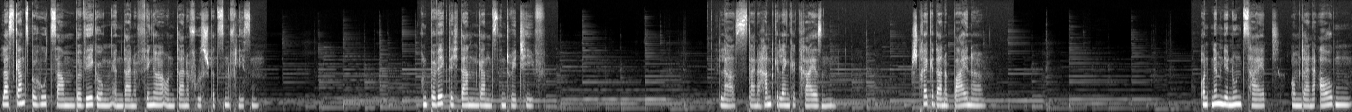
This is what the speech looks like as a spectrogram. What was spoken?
Lass ganz behutsam Bewegungen in deine Finger und deine Fußspitzen fließen. Und beweg dich dann ganz intuitiv. Lass deine Handgelenke kreisen. Strecke deine Beine. Und nimm dir nun Zeit, um deine Augen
